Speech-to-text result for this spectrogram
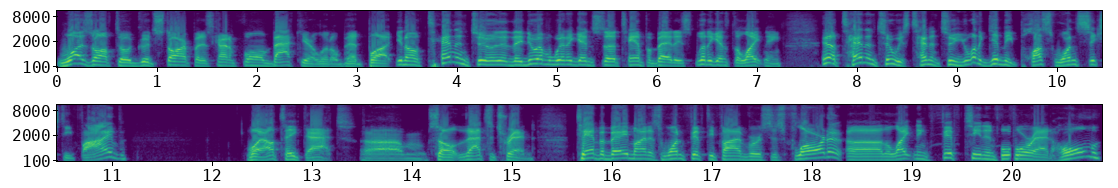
was off to a good start, but it's kind of fallen back here a little bit. But, you know, 10 and 2, they do have a win against uh, Tampa Bay. They split against the Lightning. You know, 10 and 2 is 10 and 2. You want to give me plus 165? Boy, I'll take that. Um, so that's a trend. Tampa Bay minus 155 versus Florida. Uh, the Lightning 15 and 4 at home.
